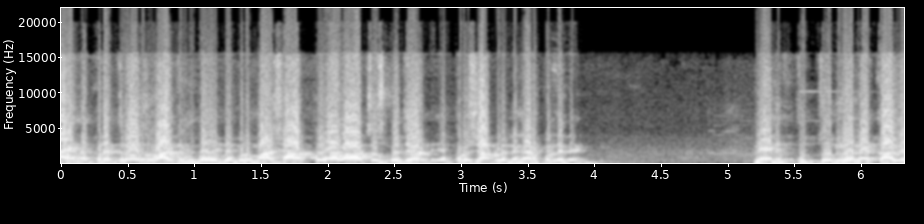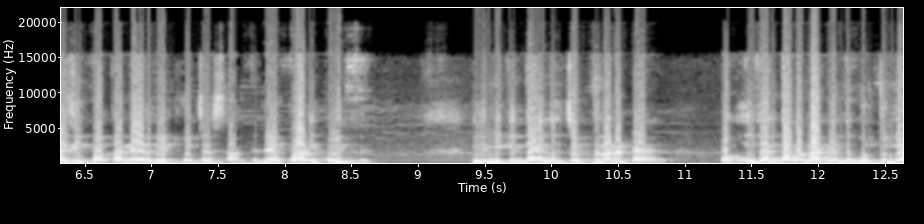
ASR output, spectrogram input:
ఆయన ప్రతిరోజు వాకింగ్ పోయేటప్పుడు మా షాప్ ఎలా చూసుకొచ్చేవాడు ఎప్పుడు షాప్లో నేను కనపడలేదు ఆయనకి నేను పుత్తూరులోనే కాలేజీకి పోతా నేరుగా ఇంటికి వచ్చేస్తా అంతే. నేను ఎప్పుడు అడిగిపోయింది లేదు. ఇది మీకు ఇంత ఎందుకు చెప్తున్నానంటే ఒక ఇదంతా కూడా నాకు ఎందుకు గుర్తుందో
